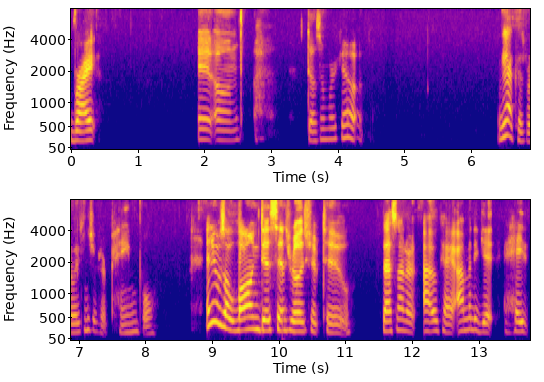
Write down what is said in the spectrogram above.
Right? and um, doesn't work out. Yeah, because relationships are painful. And it was a long distance relationship too. That's not a okay. I'm gonna get hate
